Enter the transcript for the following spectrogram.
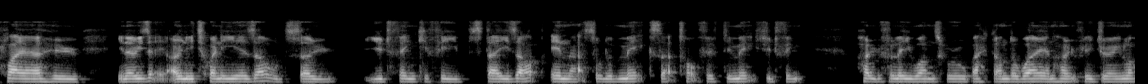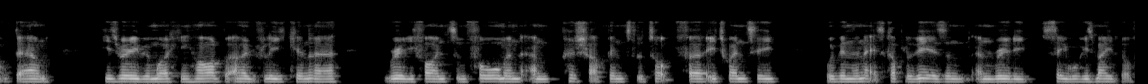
player who, you know, he's only 20 years old. So you'd think if he stays up in that sort of mix, that top 50 mix, you'd think hopefully once we're all back underway and hopefully during lockdown, he's really been working hard, but hopefully he can uh, really find some form and, and push up into the top 30, 20 within the next couple of years and, and really see what he's made of.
